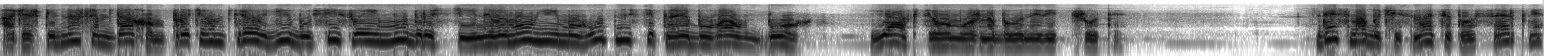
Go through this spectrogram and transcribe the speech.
Адже ж під нашим дахом протягом трьох діб у всій своїй мудрості і невимовній могутності перебував Бог. Як цього можна було не відчути? Десь, мабуть, 16 серпня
